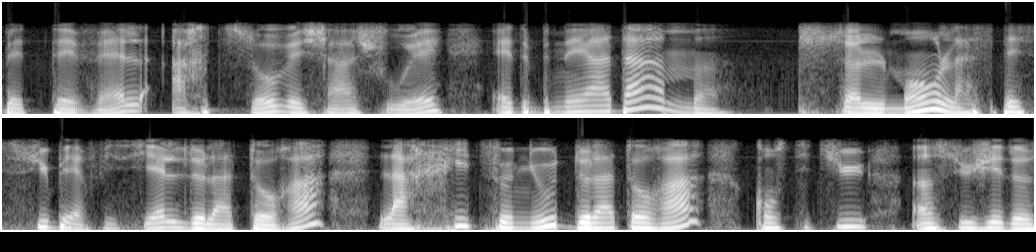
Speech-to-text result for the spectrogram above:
betevel artso et bne Adam seulement l'aspect superficiel de la Torah, la chitsoniut de la Torah, constitue un sujet de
